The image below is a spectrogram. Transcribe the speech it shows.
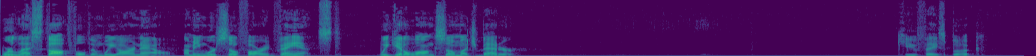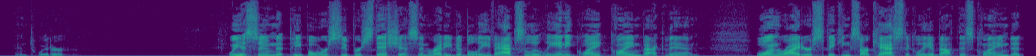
were less thoughtful than we are now. I mean, we're so far advanced. We get along so much better. Cue Facebook and Twitter. We assume that people were superstitious and ready to believe absolutely any claim back then. One writer, speaking sarcastically about this claim that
